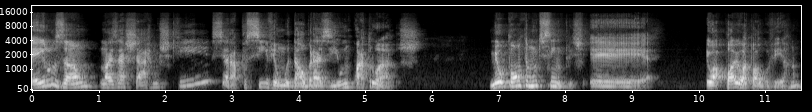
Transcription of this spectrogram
É ilusão nós acharmos que será possível mudar o Brasil em quatro anos. Meu ponto é muito simples. É... Eu apoio o atual governo.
